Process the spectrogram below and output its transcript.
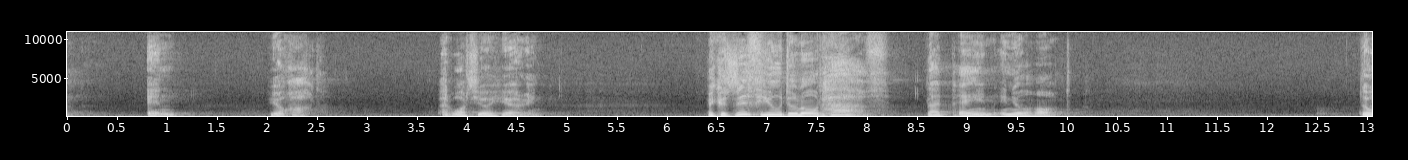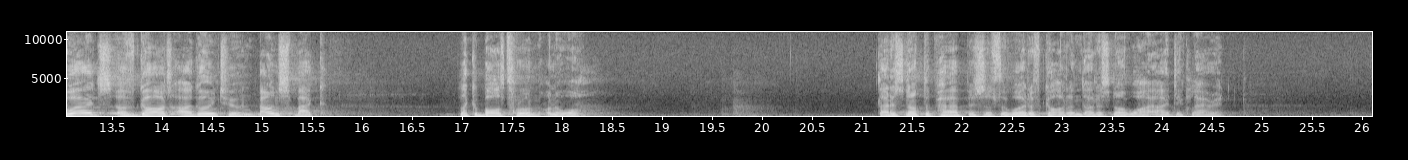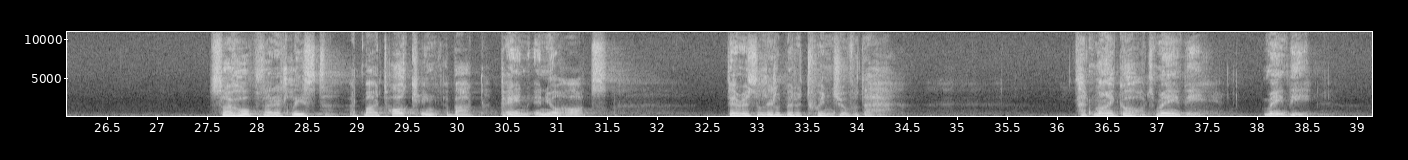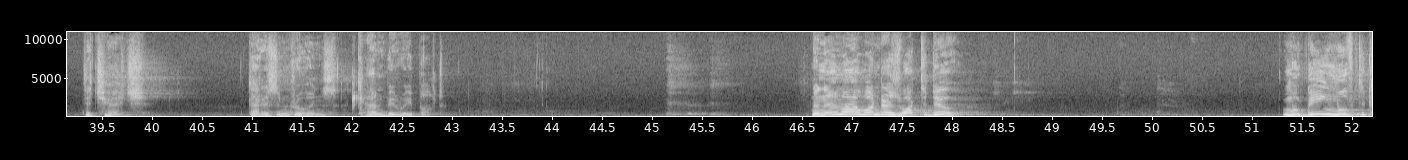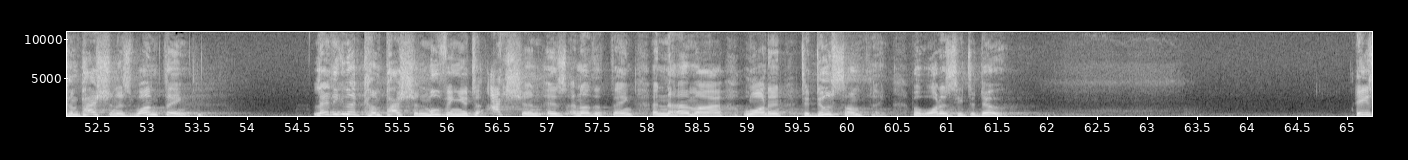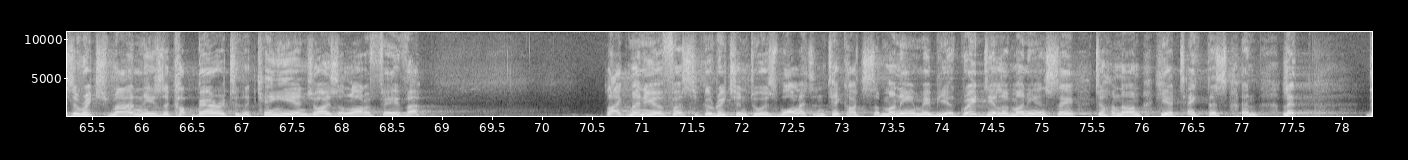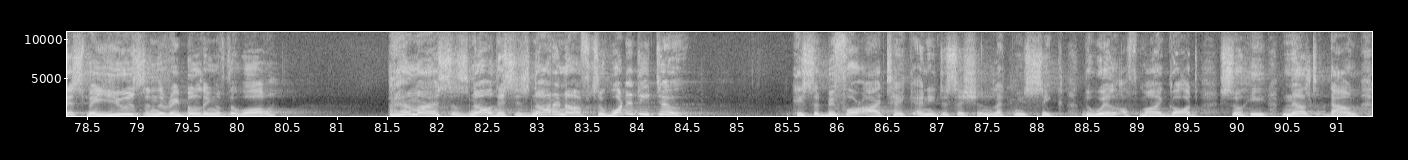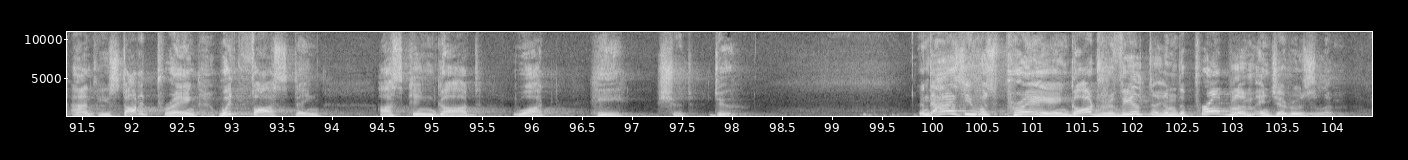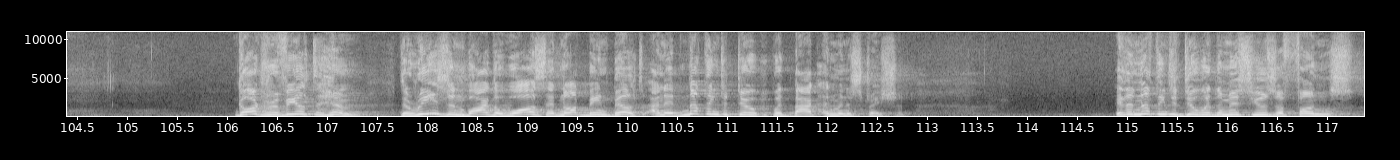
in your heart at what you're hearing. Because if you do not have that pain in your heart, the words of God are going to bounce back like a ball thrown on a wall. That is not the purpose of the Word of God, and that is not why I declare it. So I hope that at least at my talking about pain in your hearts, there is a little bit of twinge over there. That my God, maybe, maybe the church that is in ruins can be rebuilt. Now, Nehemiah wonders what to do. Being moved to compassion is one thing. Letting that compassion moving you to action is another thing. And Nehemiah wanted to do something. But what is he to do? He's a rich man. He's a cupbearer to the king. He enjoys a lot of favor. Like many of us, he could reach into his wallet and take out some money, maybe a great deal of money, and say to Hanan, Here, take this and let this be used in the rebuilding of the wall. But Nehemiah says, No, this is not enough. So what did he do? He said, Before I take any decision, let me seek the will of my God. So he knelt down and he started praying with fasting, asking God what he should do. And as he was praying, God revealed to him the problem in Jerusalem. God revealed to him The reason why the walls had not been built and had nothing to do with bad administration. It had nothing to do with the misuse of funds.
